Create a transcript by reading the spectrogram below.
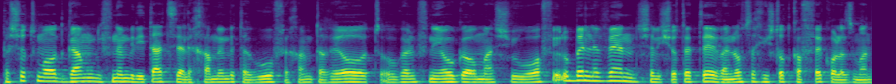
פשוט מאוד גם לפני מדיטציה לחמם את הגוף, לחמם את הריאות, או גם לפני יוגה או משהו, או אפילו בין לבין שאני שותה תה ואני לא צריך לשתות קפה כל הזמן.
